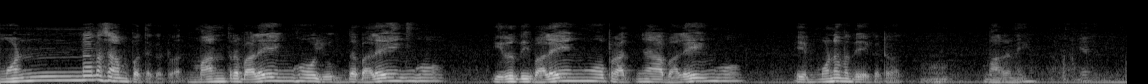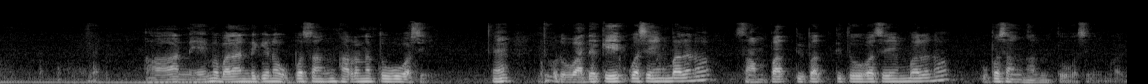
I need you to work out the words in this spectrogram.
මොන්නම සම්පතකටවත් මන්ත්‍ර බලයෙන් හෝ යුද්ධ බලයෙන් හෝ ඉරදි බලයෙන් හෝ ප්‍රඥා බලයෙන් හෝ ඒ මොනම දේකටවත් මරණය ආන එහෙම බලන්ඩ කියෙන උපසංහරණතෝ වසේ තොට වදකෙක් වසයෙන් බලනෝ සම්පත් විපත්තිතෝ වසයෙන් බලනෝ උපසංහරණතෝ වසයෙන් බලන.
